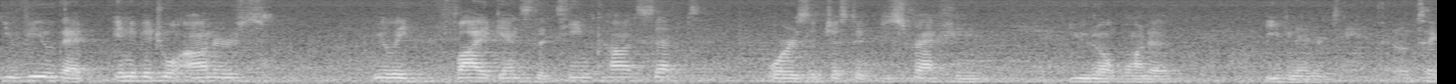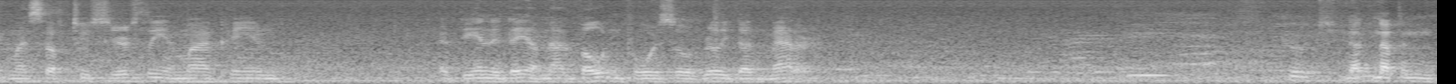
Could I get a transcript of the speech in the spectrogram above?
you view that individual honors really fly against the team concept, or is it just a distraction you don't want to even entertain? I don't take myself too seriously. In my opinion, at the end of the day, I'm not voting for it, so it really doesn't matter. Coach. No, nothing,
